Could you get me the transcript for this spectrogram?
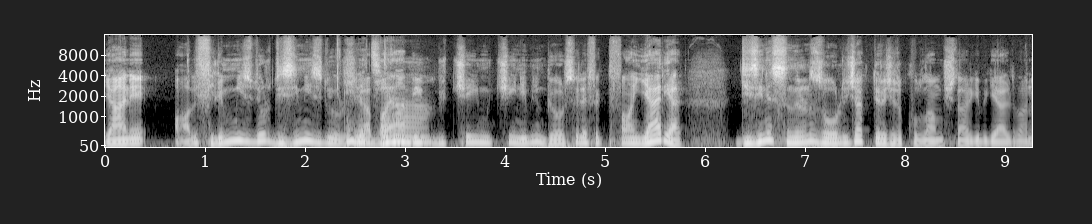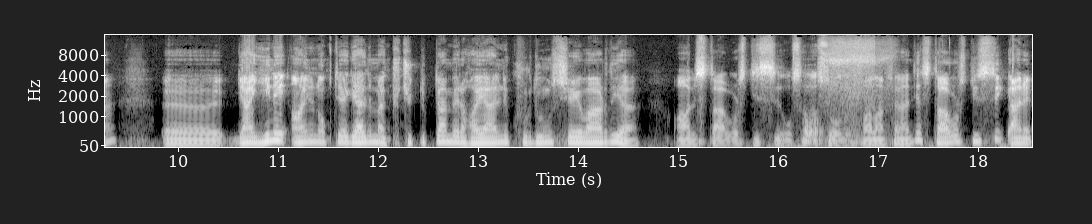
yani abi film mi izliyoruz, dizi mi izliyoruz ya? Evet Bayağı ya. bir bütçeyi, bütçeyi ne bileyim görsel efekti falan yer yer. Dizinin sınırını zorlayacak derecede kullanmışlar gibi geldi bana. Ee, yani yine aynı noktaya geldim ben. Küçüklükten beri hayalini kurduğumuz şey vardı ya. Abi Star Wars dizisi olsa nasıl olur falan falan diye. Star Wars dizisi yani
